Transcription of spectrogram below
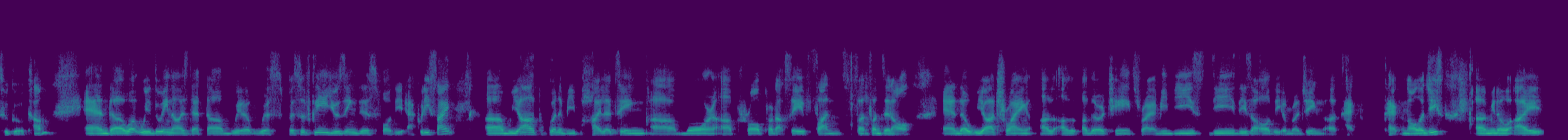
to go come. And uh, what we're doing now is that um, we're we're specifically using this for the equity side. Um, we are going to be piloting uh, more uh, pro products, say funds, fund, funds and all. And uh, we are trying other chains, right? I mean, these these these are all the emerging uh, tech technologies. Um, you know, I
